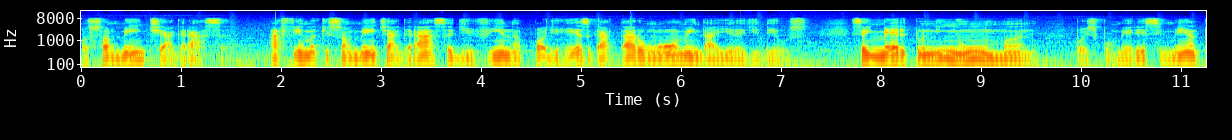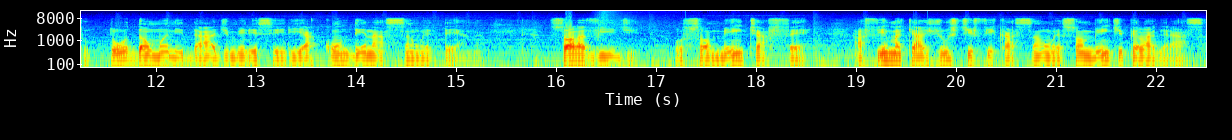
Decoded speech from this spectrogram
ou somente a graça, afirma que somente a graça divina pode resgatar o homem da ira de Deus, sem mérito nenhum humano, pois por merecimento toda a humanidade mereceria a condenação eterna. Sola vide, ou somente a fé, afirma que a justificação é somente pela graça,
